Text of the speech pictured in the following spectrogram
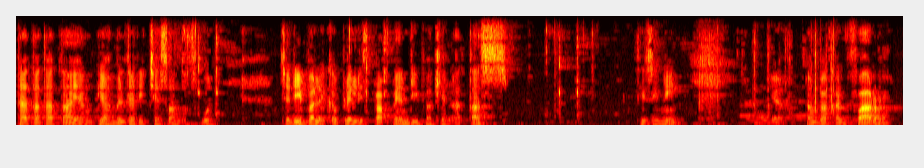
data-data yang diambil dari JSON tersebut. Jadi balik ke playlist fragment di bagian atas di sini ya tambahkan var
